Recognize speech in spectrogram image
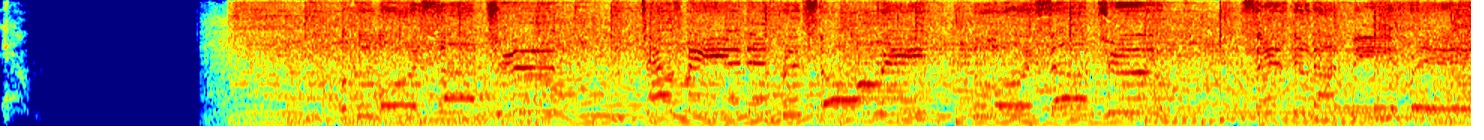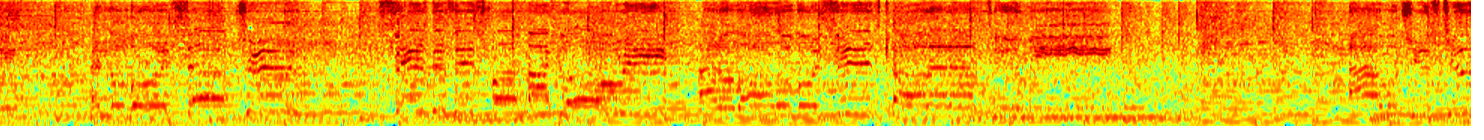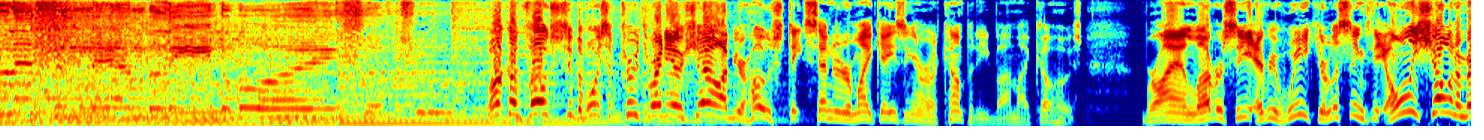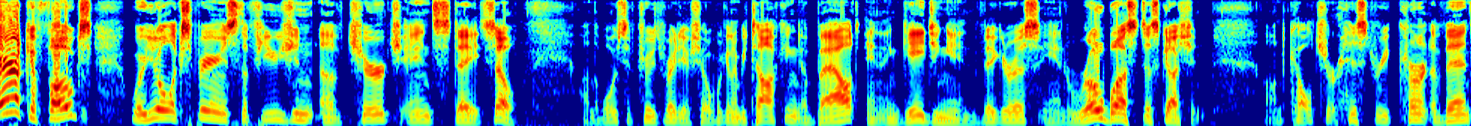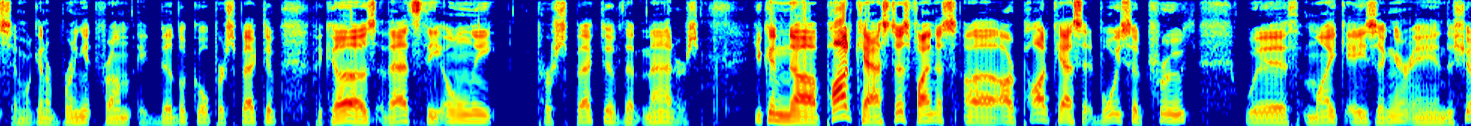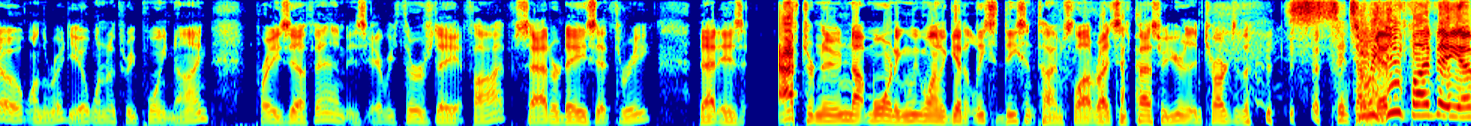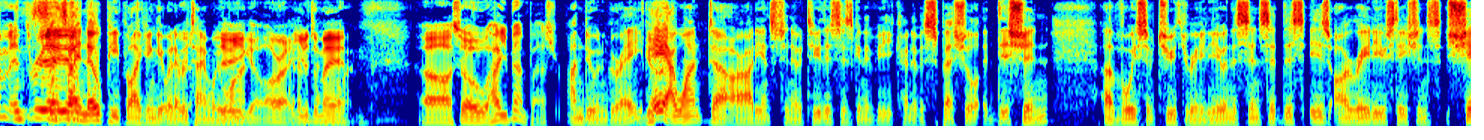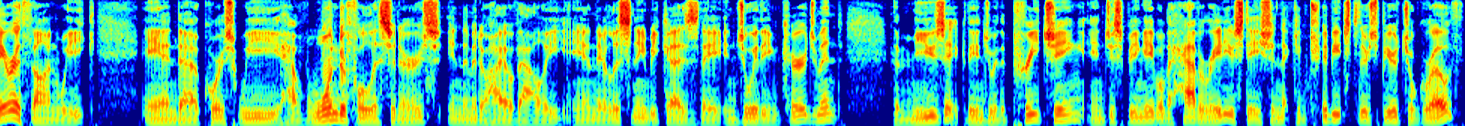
But the voice of truth tells me a different story. The voice of truth says, Do not be afraid. And the voice of truth says, This is for my Welcome, folks, to the Voice of Truth radio show. I'm your host, State Senator Mike Azinger, accompanied by my co host, Brian Leversey. Every week, you're listening to the only show in America, folks, where you'll experience the fusion of church and state. So, on the Voice of Truth radio show, we're going to be talking about and engaging in vigorous and robust discussion on culture, history, current events, and we're going to bring it from a biblical perspective because that's the only perspective that matters. You can uh, podcast us, find us uh, our podcast at Voice of Truth with Mike Azinger, and the show on the radio 103.9 Praise FM is every Thursday at 5, Saturdays at 3. That is afternoon, not morning. We want to get at least a decent time slot, right? Since Pastor, you're in charge of the. Since so I we know, do 5 a.m. and 3 a.m. since I know people, I can get whatever time we There want. There you go. All right, you're the man. Uh, so how you been, Pastor? I'm doing great. Good. Hey, I want uh, our audience to know too. This is going to be kind of a special edition of Voice of Truth Radio in the sense that this is our radio station's Share-a-thon week. And uh, of course, we have wonderful listeners in the Mid Ohio Valley, and they're listening because they enjoy the encouragement, the music, they enjoy the preaching, and just being able to have a radio station that contributes to their spiritual growth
